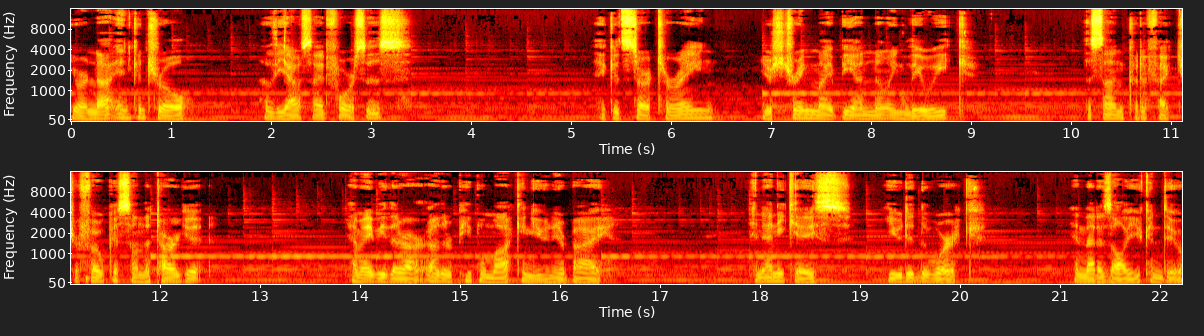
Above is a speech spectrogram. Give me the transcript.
You are not in control of the outside forces. It could start to rain, your string might be unknowingly weak, the sun could affect your focus on the target, and maybe there are other people mocking you nearby. In any case, you did the work and that is all you can do.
